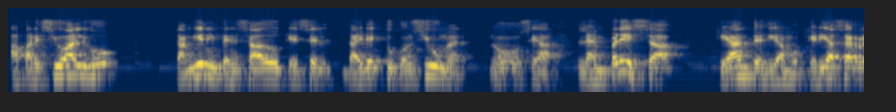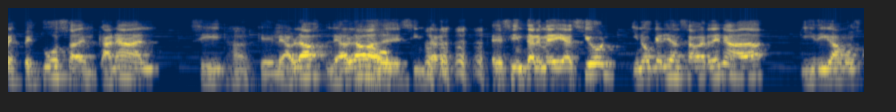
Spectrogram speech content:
apareció algo también impensado que es el direct to consumer, ¿no? O sea, la empresa que antes, digamos, quería ser respetuosa del canal, ¿sí? que le, hablaba, le hablaba de, desintermediación y no querían saber de nada, y digamos,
